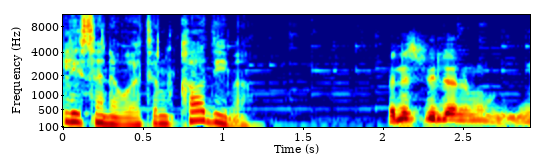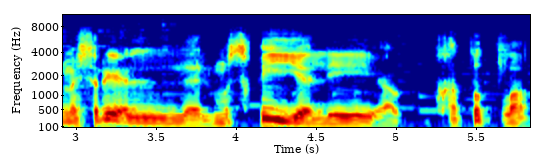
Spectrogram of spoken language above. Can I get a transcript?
لسنوات قادمة. بالنسبة للمشاريع الموسيقية اللي خطط لها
